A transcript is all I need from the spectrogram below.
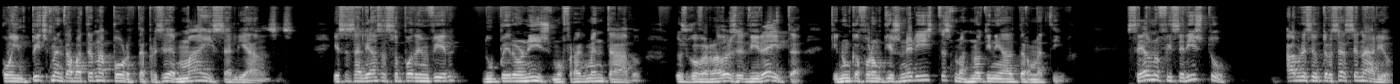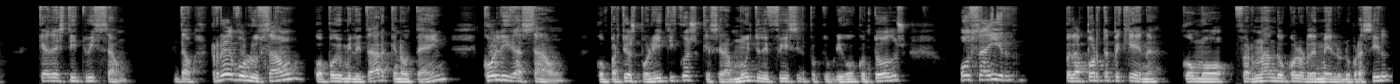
com impeachment a bater na porta, precisa de mais alianças. E essas alianças só podem vir do peronismo fragmentado, dos governadores de direita, que nunca foram kirchneristas, mas não tinham alternativa. Se ele não fizer isto, abre-se o terceiro cenário, que é a destituição. Então, revolução com apoio militar, que não tem, coligação com partidos políticos, que será muito difícil porque brigou com todos, ou sair pela porta pequena, como Fernando Collor de Mello no Brasil,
